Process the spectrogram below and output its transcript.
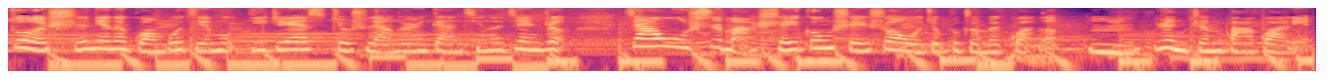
做了十年的广播节目，DJS 就是两个人感情的见证。家务事嘛，谁攻谁受，我就不准备管了。嗯，认真八卦脸。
